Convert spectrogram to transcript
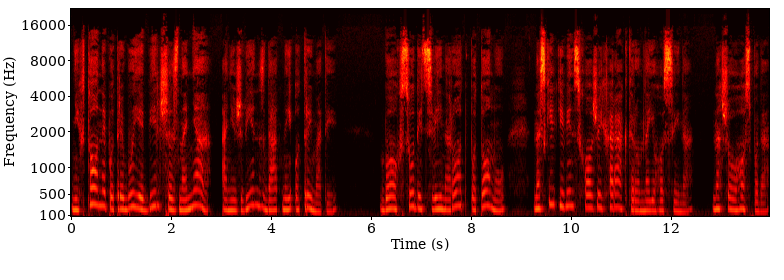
Ніхто не потребує більше знання, аніж він здатний отримати. Бог судить свій народ по тому, наскільки він схожий характером на його сина, нашого Господа,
